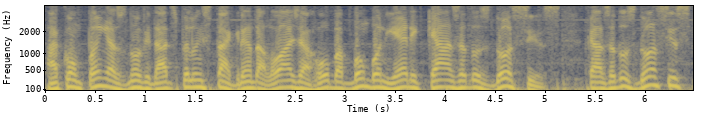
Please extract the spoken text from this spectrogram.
Acompanhe as novidades pelo Instagram da loja, arroba Bomboniere Casa dos Doces. Casa dos Doces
